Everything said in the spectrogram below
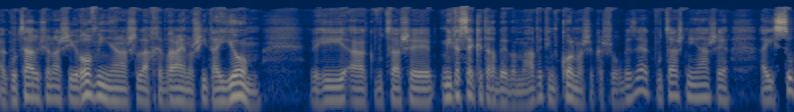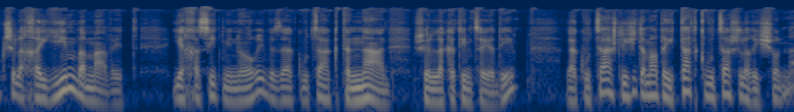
הקבוצה הראשונה שהיא רוב מניינה של החברה האנושית היום, והיא הקבוצה שמתעסקת הרבה במוות, עם כל מה שקשור בזה. הקבוצה השנייה שהעיסוק של החיים במוות יחסית מינורי, וזו הקבוצה הקטנה של לקטים ציידים. והקבוצה השלישית, אמרת, היא תת-קבוצה של הראשונה,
